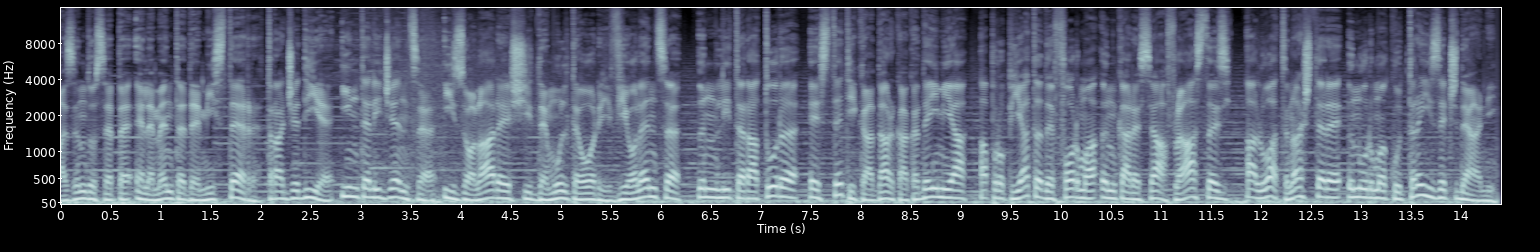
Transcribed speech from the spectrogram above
bazându-se pe elemente de mister, tragedie, inteligență, izolare și de multe ori violență, în literatură, estetica Dark Academia, apropiată de forma în care se află astăzi, a luat naștere în urmă cu 30 de ani,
